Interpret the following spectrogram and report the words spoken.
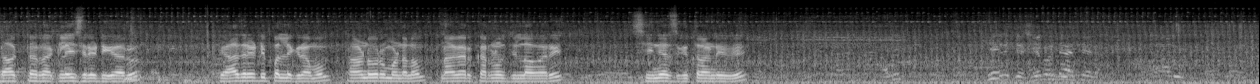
డాక్టర్ అఖిలేష్ రెడ్డి గారు యాదిరెడ్డిపల్లి గ్రామం తాండూరు మండలం నాగర్ కర్నూలు జిల్లా వారి సీనియర్స్ గీతలు అండి ఇవి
